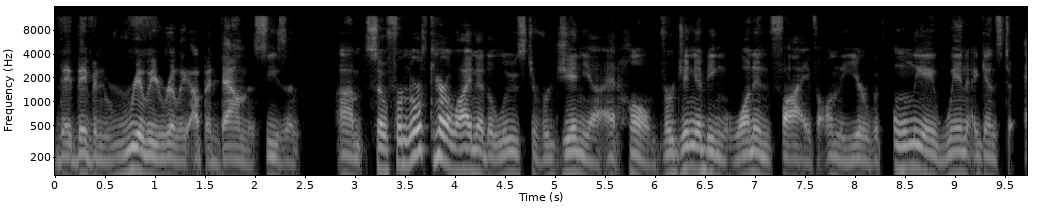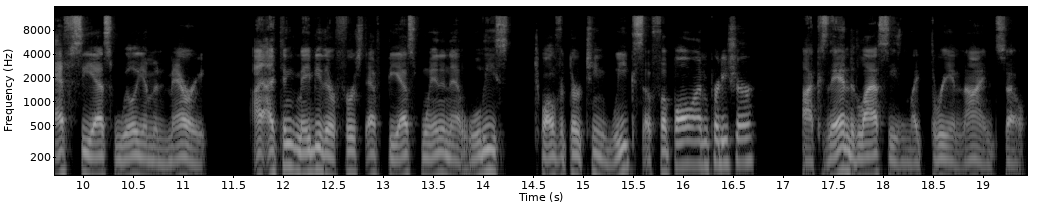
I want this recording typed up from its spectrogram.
They, they've been really, really up and down this season. Um, so for North Carolina to lose to Virginia at home, Virginia being one in five on the year with only a win against FCS William and Mary, I, I think maybe their first FBS win in at least 12 or 13 weeks of football, I'm pretty sure. Because uh, they ended last season like three and nine. So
